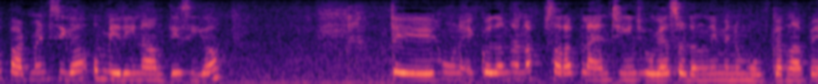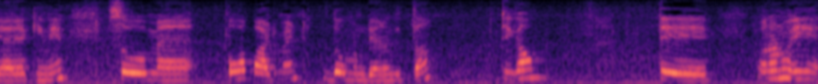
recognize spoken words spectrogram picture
ਅਪਾਰਟਮੈਂਟ ਸੀਗਾ, ਉਹ ਮੇਰੇ ਨਾਮ ਤੇ ਸੀਗਾ। ਤੇ ਹੁਣ ਇੱਕੋ ਹੈ ਨਾ ਸਾਰਾ ਪਲਾਨ ਚੇਂਜ ਹੋ ਗਿਆ ਸਡਨਲੀ ਮੈਨੂੰ ਮੂਵ ਕਰਨਾ ਪਿਆ ਜਾਂ ਕਿਵੇਂ। ਸੋ ਮੈਂ ਉਹ ਅਪਾਰਟਮੈਂਟ ਦੋ ਮੁੰਡਿਆਂ ਨੂੰ ਦਿੱਤਾ ਠੀਕ ਆ ਤੇ ਉਹਨਾਂ ਨੂੰ ਇਹ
